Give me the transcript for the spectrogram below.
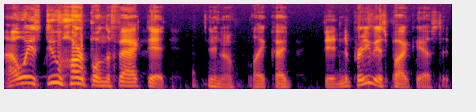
I always do harp on the fact that, you know, like I did in the previous podcast, that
